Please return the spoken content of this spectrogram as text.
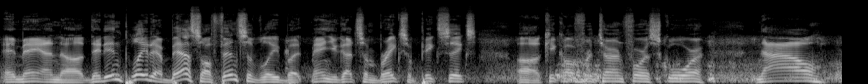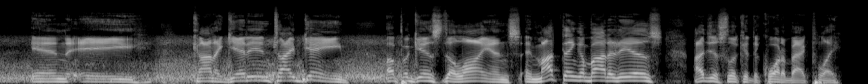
And man, uh, they didn't play their best offensively, but man, you got some breaks, of pick six, uh, kickoff return for a score. Now, in a kind of get in type game up against the Lions. And my thing about it is, I just look at the quarterback play.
